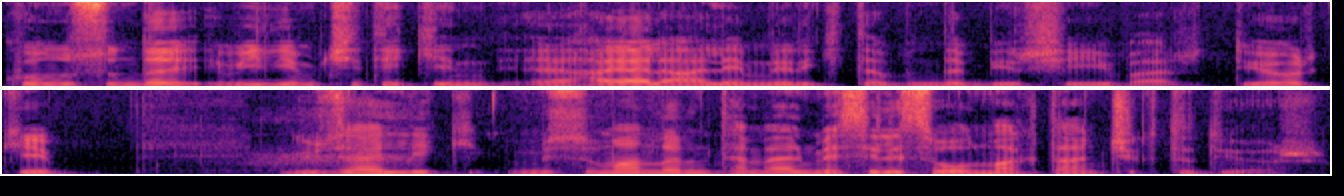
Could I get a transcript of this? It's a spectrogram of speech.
konusunda William Chittick'in e, Hayal Alemleri kitabında bir şeyi var. Diyor ki güzellik Müslümanların temel meselesi olmaktan çıktı diyor.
